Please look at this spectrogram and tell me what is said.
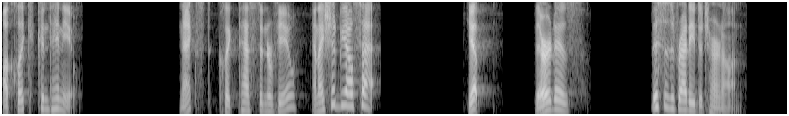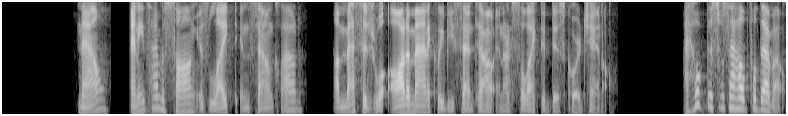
I'll click Continue. Next, click Test and Review, and I should be all set. Yep, there it is. This is ready to turn on. Now, anytime a song is liked in SoundCloud, a message will automatically be sent out in our selected Discord channel. I hope this was a helpful demo.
